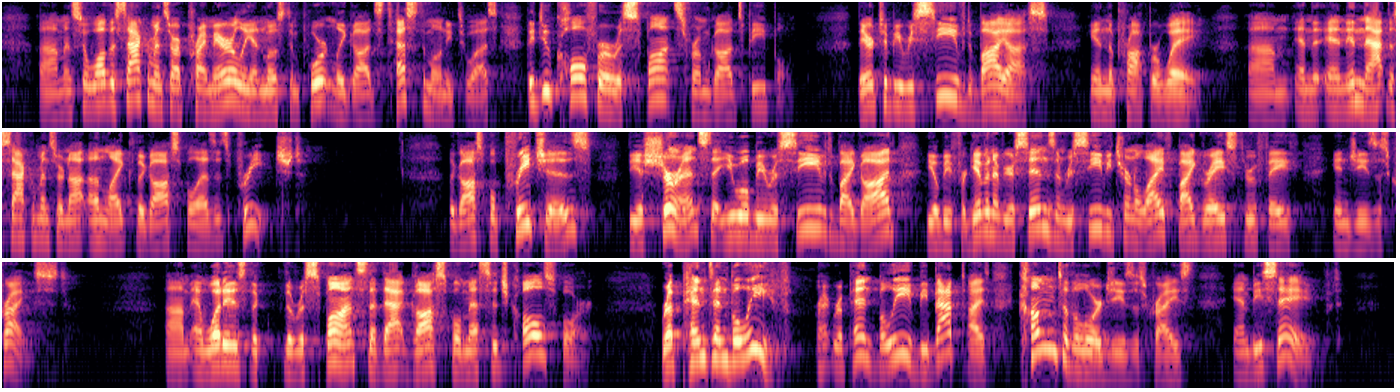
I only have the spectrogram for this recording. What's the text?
Um, and so, while the sacraments are primarily and most importantly God's testimony to us, they do call for a response from God's people. They are to be received by us in the proper way. Um, and, the, and in that, the sacraments are not unlike the gospel as it's preached. The gospel preaches the assurance that you will be received by God, you'll be forgiven of your sins, and receive eternal life by grace through faith in Jesus Christ. Um, and what is the, the response that that gospel message calls for? Repent and believe. Right? Repent, believe, be baptized, come to the Lord Jesus Christ, and be saved.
